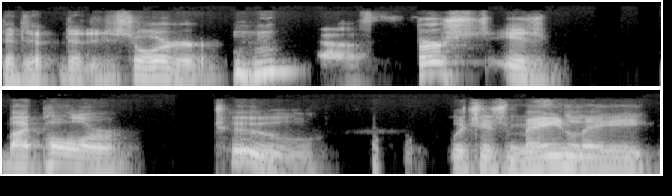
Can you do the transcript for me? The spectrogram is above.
the, the, the disorder. Mhm. Uh, first is bipolar two, which is mainly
